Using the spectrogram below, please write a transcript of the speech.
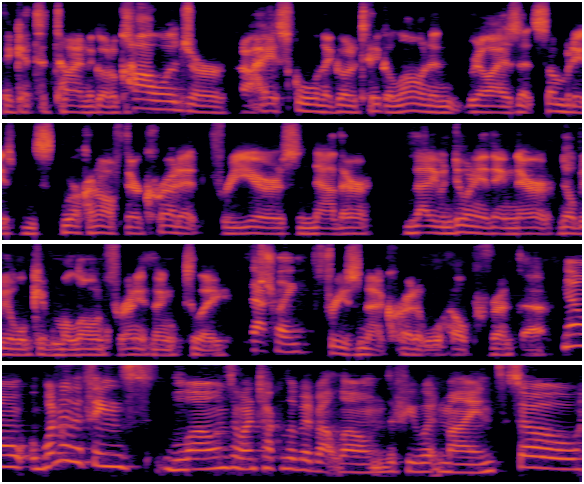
they get to time to go to college or high school and they go to take a loan and realize that somebody's been working off their credit for years and now they're without even doing anything there, they'll be able to give them a loan for anything till they exactly freezing that credit will help prevent that. Now, one of the things loans, I want to talk a little bit about loans if you wouldn't mind. So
